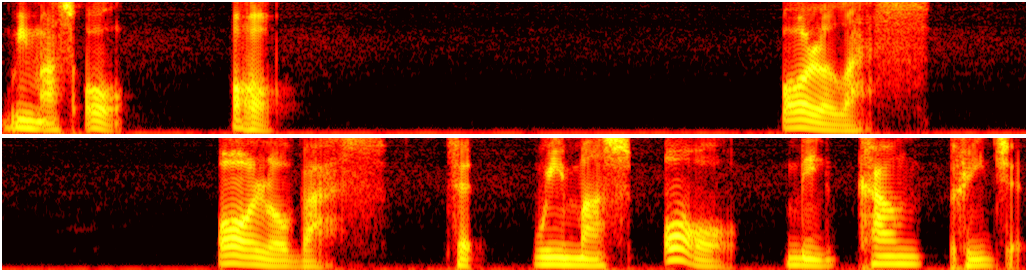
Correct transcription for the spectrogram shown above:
We must all, all all of us, all of us, said we must all become preachers.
